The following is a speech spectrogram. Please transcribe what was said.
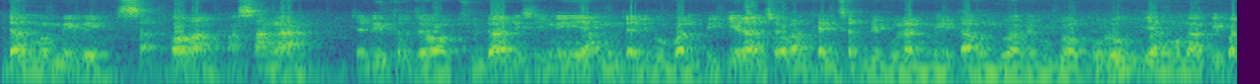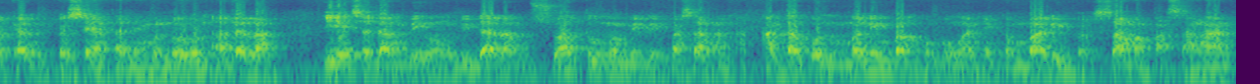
dan memilih seorang pasangan. Jadi terjawab sudah di sini yang menjadi beban pikiran seorang Cancer di bulan Mei tahun 2020 yang mengakibatkan kesehatannya menurun adalah ia sedang bingung di dalam suatu memilih pasangan ataupun menimbang hubungannya kembali bersama pasangan.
